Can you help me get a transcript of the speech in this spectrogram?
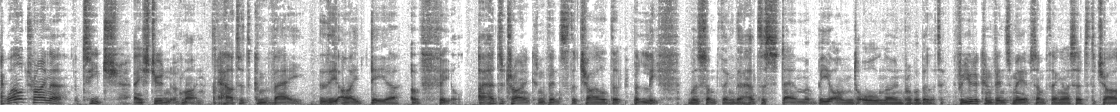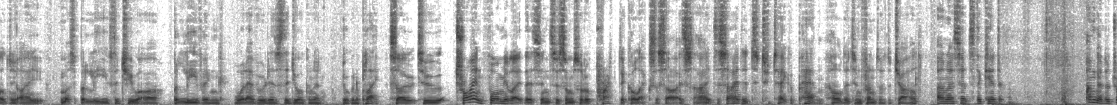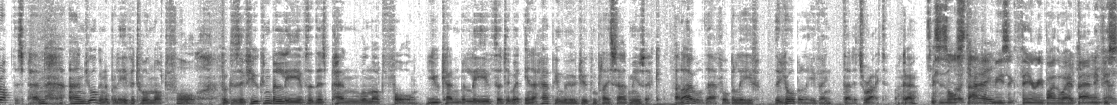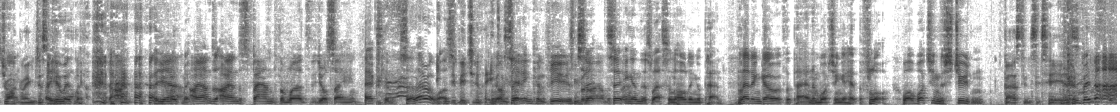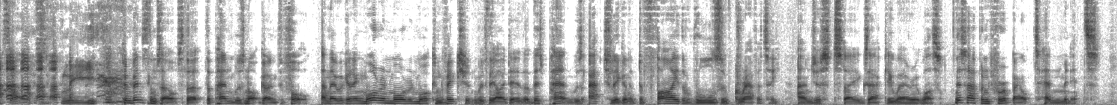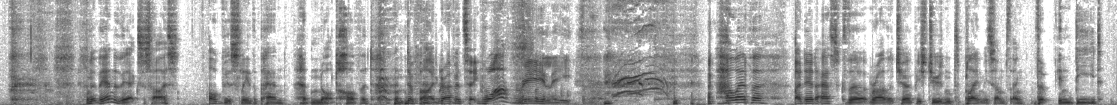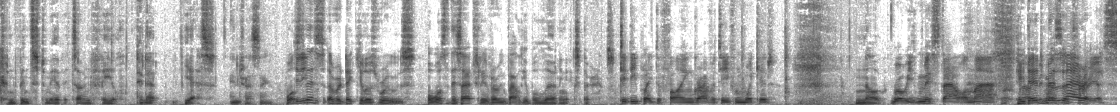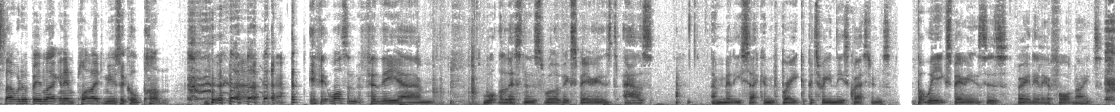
While trying to teach a student of mine how to convey the idea of feel, I had to try and convince the child that belief was something that had to stem beyond all known probability. For you to convince me of something, I said to the child, I must believe that you are believing whatever it is that you're going to you're going to play. So to try and formulate this into some sort of practical exercise, I decided to take a pen, hold it in front of the child, and I said to the kid, I'm going to drop this pen, and you're going to believe it will not fall. Because if you can believe that this pen will not fall, you can believe that it, in a happy mood you can play sad music. And I will therefore believe that you're believing that it's right. Okay? This is all Okay. standard music theory, by the way, Ben. If you're okay. struggling, just Are you with up. me? Are you yeah, with me? I, under, I understand the words that you're saying. Excellent. So there I was. Individually. I'm getting confused, but Sit- I understand. sitting in this lesson holding a pen, letting go of the pen and watching it hit the floor, while watching the student Burst into tears. Convince themselves Flee. convinced themselves that the pen was not going to fall. And they were getting more and more and more conviction with the idea that this pen was actually going to defy the rules of gravity and just stay exactly where it was. This happened for about 10 minutes. and at the end of the exercise, obviously the pen had not hovered and defied gravity. What? Really? However, I did ask the rather chirpy student to play me something that indeed convinced me of its own feel. Did it? Yes. Interesting. Was Did he- this a ridiculous ruse, or was this actually a very valuable learning experience? Did he play Defying Gravity from Wicked? No. Well, he's missed out on that. He That did would've been miss a trick. hilarious. That would have been like an implied musical pun. If it wasn't for the um, what the listeners will have experienced as a millisecond break between these questions, but we experienced as very nearly a fortnight.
